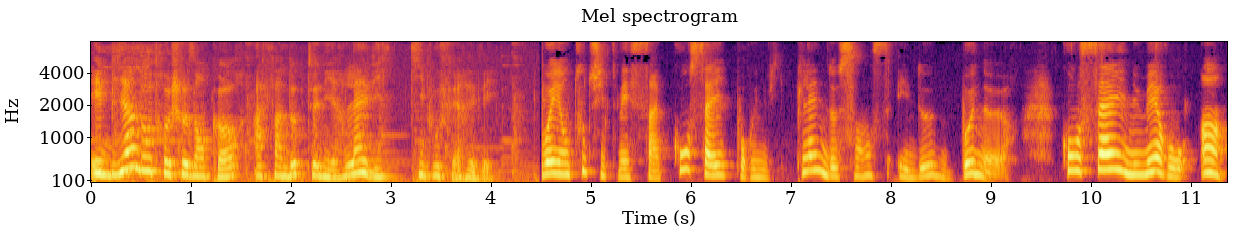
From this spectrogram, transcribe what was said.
et bien d'autres choses encore afin d'obtenir la vie qui vous fait rêver. Voyons tout de suite mes 5 conseils pour une vie pleine de sens et de bonheur. Conseil numéro 1.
